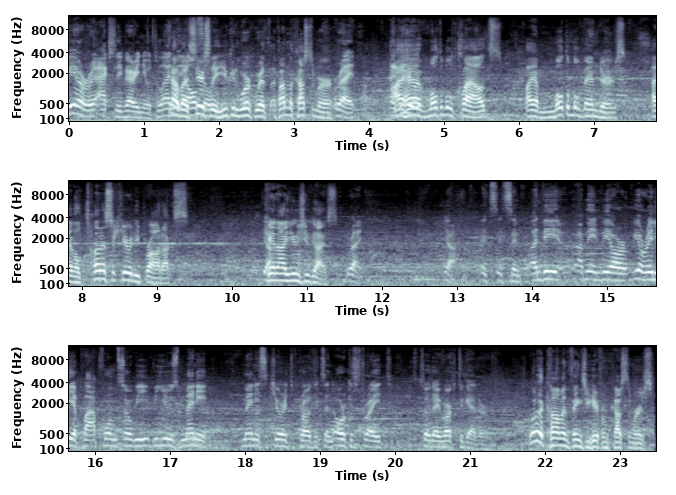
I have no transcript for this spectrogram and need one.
we are actually very neutral. And no, but seriously, you can work with. If I'm the customer, Right. And I have multiple clouds. I have multiple vendors. I have a ton of security products. Yeah. Can I use you guys? Right. Yeah, it's, it's simple. And we, I mean, we are, we are really a platform, so we, we use many, many security products and orchestrate so they work together. What are the common things you hear from customers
